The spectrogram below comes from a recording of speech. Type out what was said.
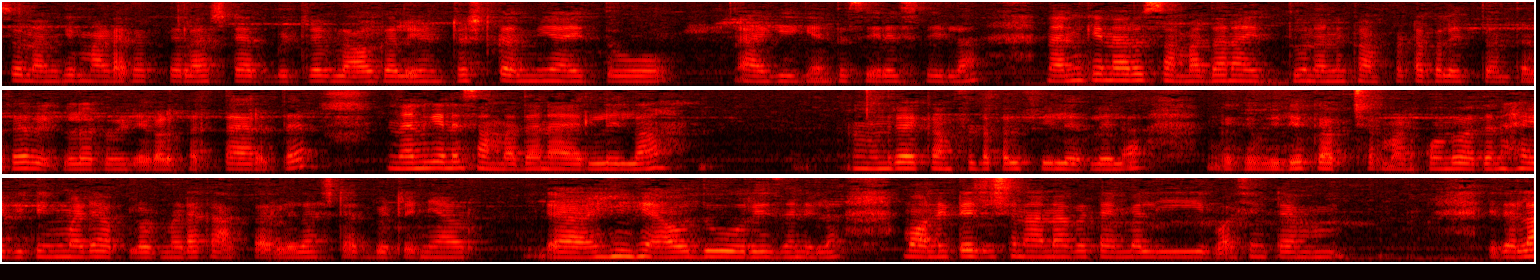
ಸೊ ನನಗೆ ಮಾಡೋಕ್ಕಾಗ್ತಿಲ್ಲ. ಅಷ್ಟೇ ಅದು ಬಿಟ್ಟರೆ ವ್ಲಾಗಲ್ಲಿ ಇಂಟ್ರೆಸ್ಟ್ ಕಮ್ಮಿ ಆಯಿತು. ಹೀಗೆ ಅಂತ ಸೀರಿಯಸ್ಲಿ ಇಲ್ಲ ನನಗೇನಾದ್ರು ಸಮಾಧಾನ ಇತ್ತು, ನನಗೆ ಕಂಫರ್ಟಬಲ್ ಇತ್ತು ಅಂತಂದರೆ ರೆಗ್ಯುಲರ್ ವೀಡಿಯೋಗಳು ಬರ್ತಾ ಇರುತ್ತೆ. ನನಗೇನೆ ಸಮಾಧಾನ ಇರಲಿಲ್ಲ. ಅಂದರೆ ಕಂಫರ್ಟಬಲ್ ಫೀಲ್ ಇರಲಿಲ್ಲ. ಹಾಗಾಗಿ ವೀಡಿಯೋ ಕ್ಯಾಪ್ಚರ್ ಮಾಡಿಕೊಂಡು ಅದನ್ನು ಎಡಿಟಿಂಗ್ ಮಾಡಿ ಅಪ್ಲೋಡ್ ಮಾಡೋಕೆ ಆಗ್ತಾ ಇರಲಿಲ್ಲ. ಅಷ್ಟೇ ಅದು ಬಿಟ್ಟರೆ ಇನ್ಯಾವ ಇನ್ಯಾವುದೂ ರೀಸನ್ ಇಲ್ಲ. ಮಾನಿಟೈಸೇಷನ್ ಆನ್ ಆಗೋ ಟೈಮಲ್ಲಿ ವಾಷಿಂಗ್ ಟೈಮ್ ಇದೆಲ್ಲ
